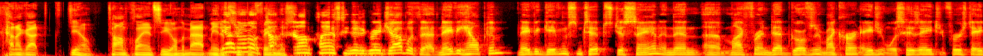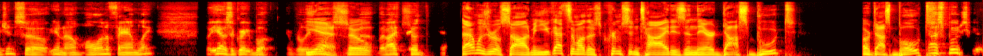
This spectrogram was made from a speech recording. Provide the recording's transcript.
kind of got you know Tom Clancy on the map, made Yeah, it super no, no. Tom. Tom Clancy did a great job with that. Navy helped him. Navy gave him some tips, just saying. And then uh, my friend Deb Grosvenor, my current agent, was his agent, first agent. So you know, all in a family. But yeah, it was a great book. It really yeah, was. so Uh, but I so that one's real solid. I mean, you got some others. Crimson Tide is in there. Das Boot or Das Boot. Das Boot's good.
